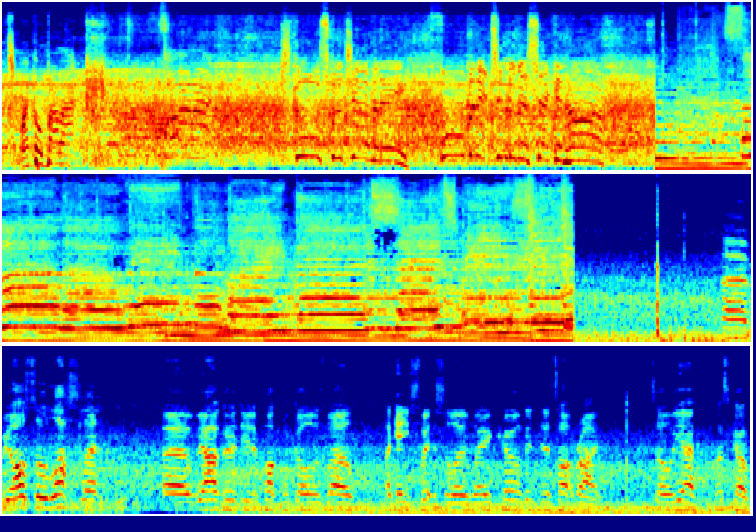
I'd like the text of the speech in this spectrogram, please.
It's Michael Ballack. Ballack scores for Germany. Four minutes into the second half. The light that sets me free. Uh, we also, lastly, uh, we are going to do the Pogba goal as well against Switzerland where he curls into the top right. So yeah, let's go.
